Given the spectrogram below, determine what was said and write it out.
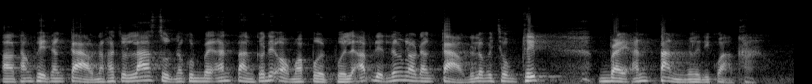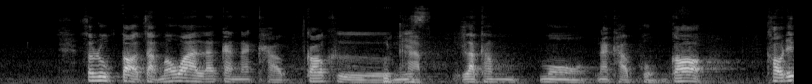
เอ่อทางเพจดังกล่าวนะคะ จนล่าสุดนะคุณไบรอันตันก็ได้ออกมาเปิดเผยและอัปเดตเรื่องราวดังกล่าวเดี๋ยวเราไปชมคลิปไบรอันตันกันเลยดีกว่าค่ะ สรุปต่อจากเมื่อวานแล้วกันนะครับ ก็คือคุณมิครัสบลาคาโมนะครับผมก็เขาได้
